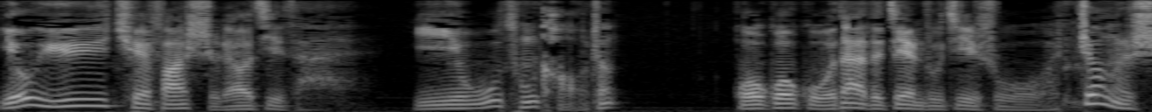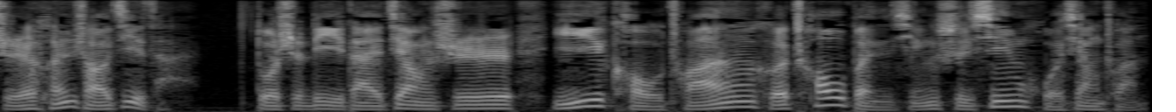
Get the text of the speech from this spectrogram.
由于缺乏史料记载，已无从考证。我国古代的建筑技术正史很少记载，多是历代匠师以口传和抄本形式薪火相传，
